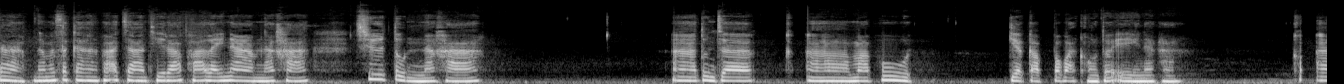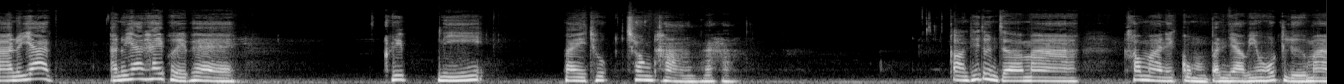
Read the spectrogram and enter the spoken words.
กราบนมัสการพระอาจารย์ธีระพระไรนามนะคะ ชื่อตุ่นนะคะอ่าตุ่นจะอ่ามาพูดเกี่ยวกับประวัติของตัวเองนะคะอนุญาตอนุญาตให้เผยแผ่คลิปนี้ไปทุกช่องทางนะคะ ก่อนที่ตุ่นจะมาเข้ามาในกลุ่มปัญญาวิมุตติหรือมา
